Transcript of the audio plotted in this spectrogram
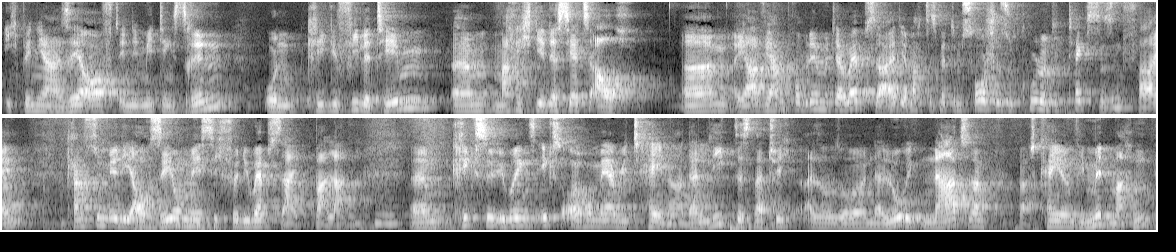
ich bin ja sehr oft in den Meetings drin und kriege viele Themen. Ähm, Mache ich dir das jetzt auch? Ähm, ja, wir haben Probleme mit der Website. Ihr macht das mit dem Social so cool und die Texte sind fein. Kannst du mir die auch SEO-mäßig für die Website ballern? Mhm. Ähm, kriegst du übrigens x Euro mehr Retainer? Dann liegt es natürlich also so in der Logik nahe zu sagen, das kann ich irgendwie mitmachen.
